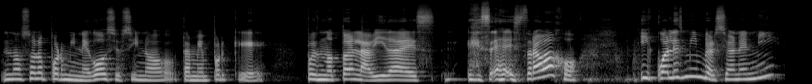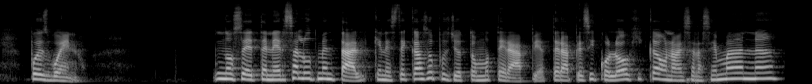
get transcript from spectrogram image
no solo por mi negocio, sino también porque pues no todo en la vida es, es, es trabajo. ¿Y cuál es mi inversión en mí? Pues bueno, no sé, tener salud mental, que en este caso pues yo tomo terapia, terapia psicológica una vez a la semana,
